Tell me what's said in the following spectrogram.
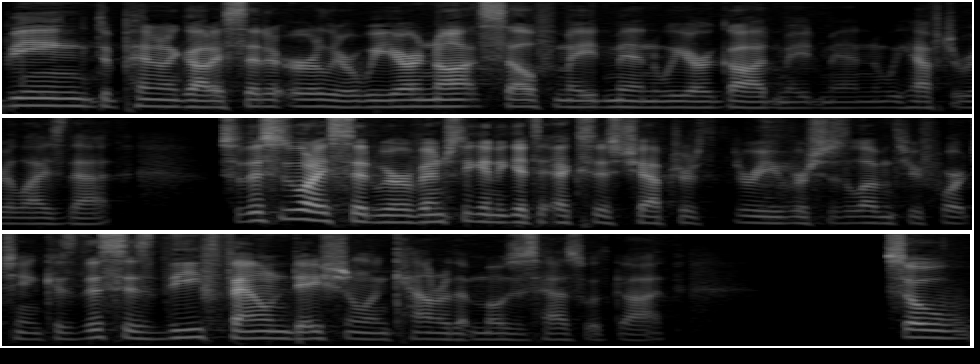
being dependent on God. I said it earlier. We are not self made men, we are God made men. We have to realize that. So, this is what I said. We're eventually going to get to Exodus chapter 3, verses 11 through 14, because this is the foundational encounter that Moses has with God. So,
